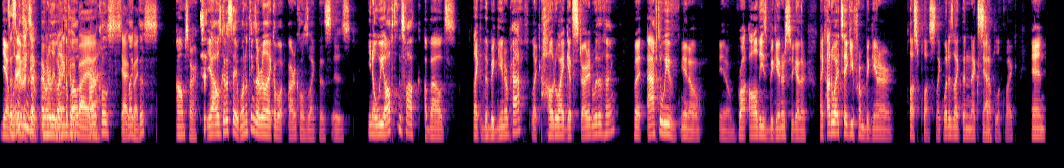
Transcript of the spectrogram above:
yeah, so one of the things I, I really like about by, uh, articles yeah, like this. Oh, I'm sorry. Yeah, I was gonna say one of the things I really like about articles like this is, you know, we often talk about like the beginner path, like how do I get started with a thing? But after we've, you know, you know, brought all these beginners together, like how do I take you from beginner plus plus? Like what does like the next Yeah. step look like? And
